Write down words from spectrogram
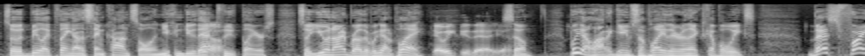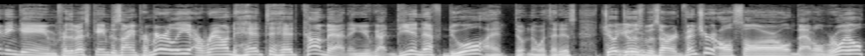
So it'd be like playing on the same console, and you can do that Yeah. two players. So you and I, brother, we got to play. Yeah, we can do that. Yeah. So we got a lot of games to play there in the next couple of weeks. Best fighting game for the best game design, primarily around head-to-head combat, and you've got DNF Duel. I don't know what that is. JoJo's neither. Bizarre Adventure, All Star Battle Royal.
